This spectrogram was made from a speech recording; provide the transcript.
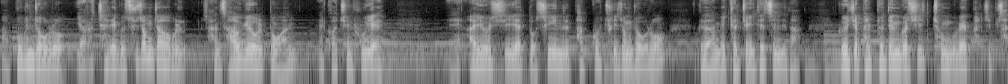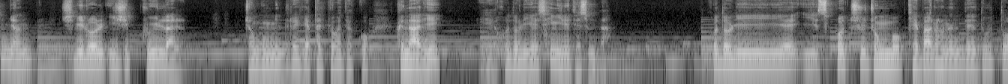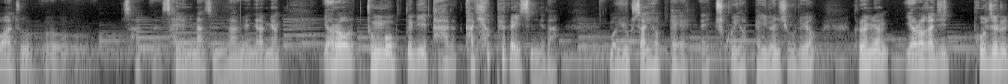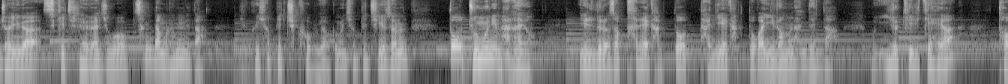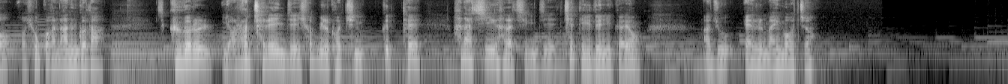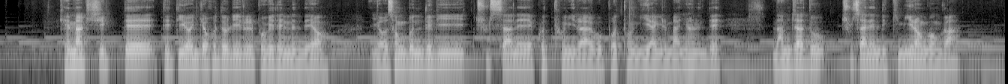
아, 부분적으로 여러 차례 그 수정 작업을 한 4, 5개월 동안 거친 후에 IOC의 또 승인을 받고 최종적으로 그 다음에 결정이 됐습니다. 그것이 발표된 것이 1983년 11월 29일 날 전 국민들에게 발표가 됐고 그날이 호돌이의 생일이 됐습니다. 호돌이의 이 스포츠 종목 개발을 하는데도 또 아주 어, 사, 연이 많습니다. 왜냐하면 여러 종목들이 다 각 협회가 있습니다. 뭐 육상협회, 예, 축구협회 이런 식으로요. 그러면 여러 가지 포즈를 저희가 스케치를 해가지고 상담을 합니다. 그 협회 측하고요. 그러면 협회 측에서는 또 주문이 많아요. 예를 들어서 팔의 각도, 다리의 각도가 이러면 안 된다. 뭐 이렇게 이렇게 해야 더 효과가 나는 거다. 그거를 여러 차례 이제 협의를 거친 끝에 하나씩 하나씩 이제 채택이 되니까요. 아주 애를 많이 먹었죠. 개막식 때 드디어 이제 호돌이를 보게 됐는데요. 여성분들이 출산의 고통이라고 보통 이야기를 많이 하는데 남자도 출산의 느낌이 이런 건가?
